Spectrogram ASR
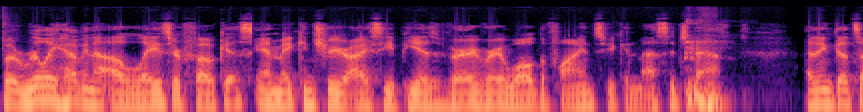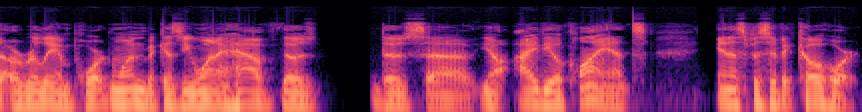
But really having a, a, laser focus and making sure your ICP is very, very well defined so you can message that. I think that's a really important one because you want to have those those uh, you know ideal clients in a specific cohort.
